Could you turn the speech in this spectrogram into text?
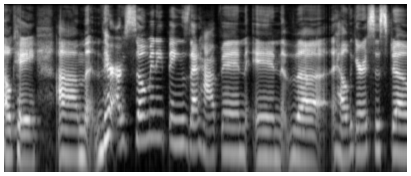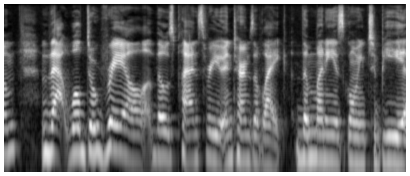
okay? Um, there are so many things that happen in the healthcare system that will derail those plans for you in terms of like the money is going to be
